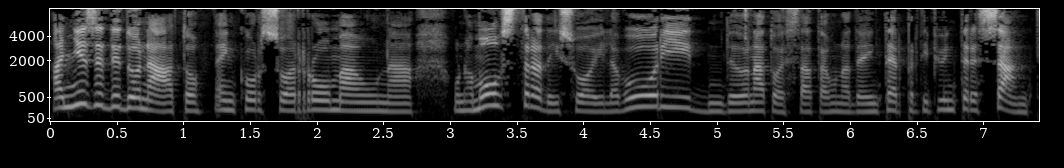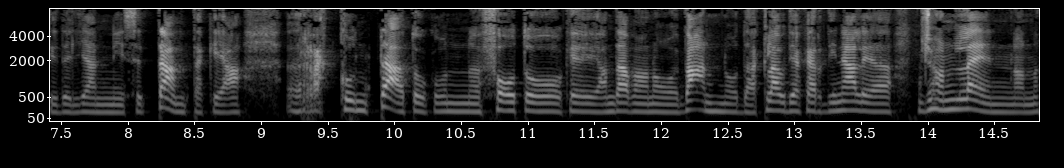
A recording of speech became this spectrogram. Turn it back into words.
Agnese De Donato, è in corso a Roma una, una mostra dei suoi lavori. De Donato è stata una delle interpreti più interessanti degli anni 70 che ha raccontato con foto che andavano e vanno da Claudia Cardinale a John Lennon.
